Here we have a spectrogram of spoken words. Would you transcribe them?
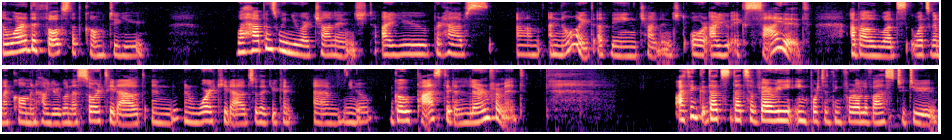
and what are the thoughts that come to you. What happens when you are challenged? Are you perhaps um, annoyed at being challenged, or are you excited about what's what's gonna come and how you're gonna sort it out and and work it out so that you can um, you know go past it and learn from it i think that's that's a very important thing for all of us to do.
